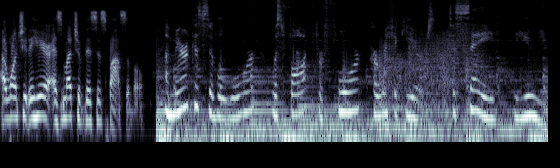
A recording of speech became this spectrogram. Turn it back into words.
I want you to hear as much of this as possible. America's Civil War was fought for four horrific years to save the Union.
